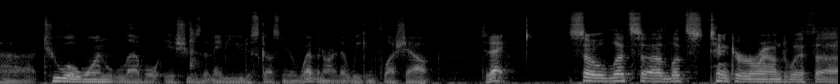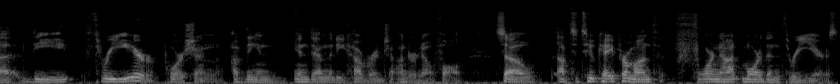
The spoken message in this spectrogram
uh, 201 level issues that maybe you discussed in your webinar that we can flesh out today? So let's uh, let's tinker around with uh, the three-year portion of the in- indemnity coverage under no fault. So up to two k per month for not more than three years.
